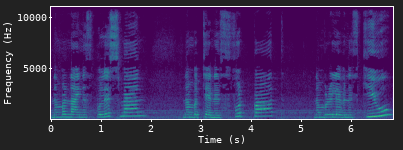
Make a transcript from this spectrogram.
Number 9 is policeman. Number 10 is footpath. Number 11 is queue.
